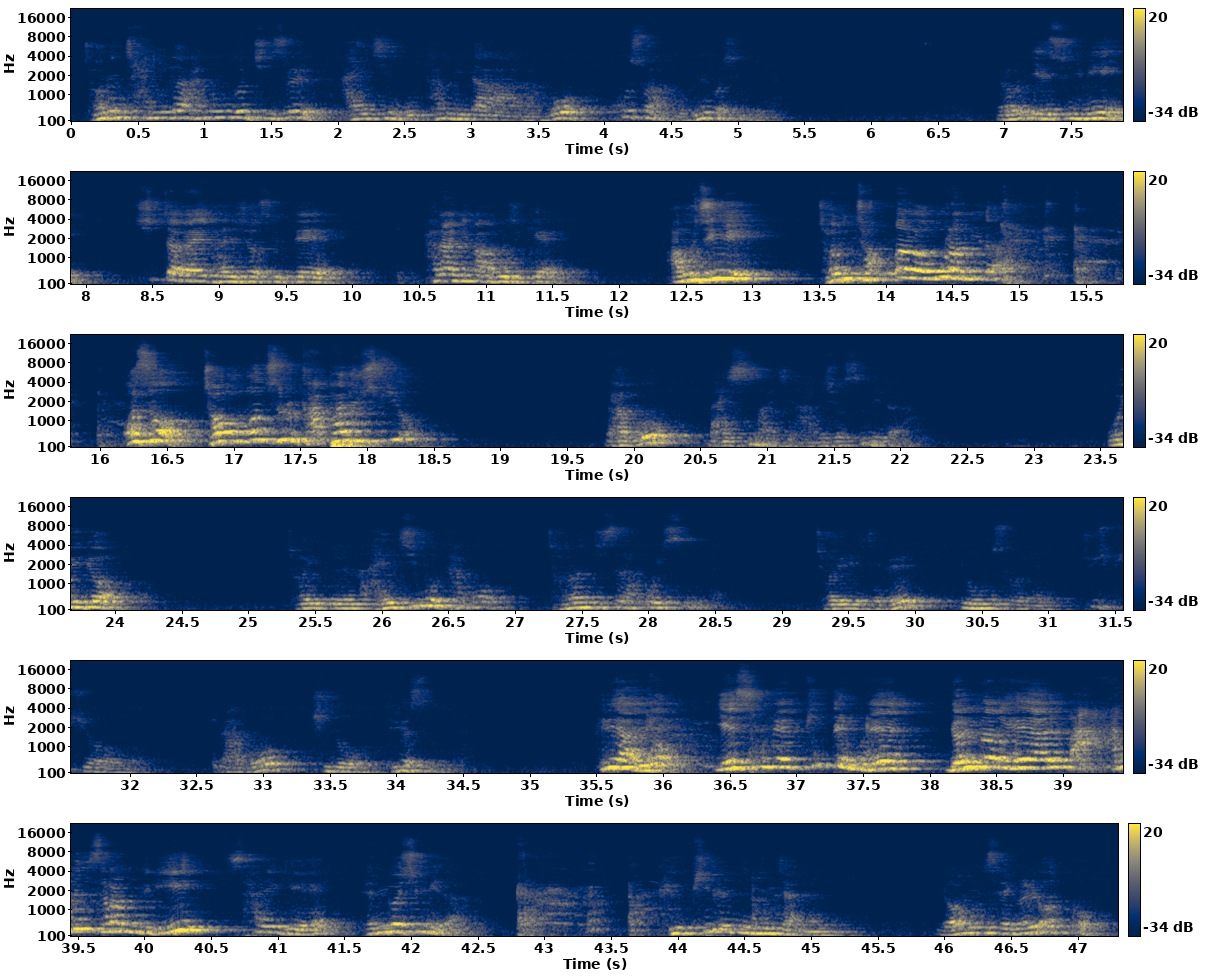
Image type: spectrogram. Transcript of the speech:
저는 자기가 하는 것 짓을 알지 못합니다. 라고 호소하고 있는 것입니다. 여러분, 예수님이 십자가에 달리셨을 때 하나님 아버지께 아버지, 저는 정말 억울합니다. 어서 저 원수를 갚아주십시오. 라고 말씀하지 않으셨습니다. 오히려 저희들은 알지 못하고 저런 짓을 하고 있습니다. 저희 죄를 용서해 주십시오. 라고 기도드렸습니다. 그리하여 예수님의 피 때문에 멸망해야 할 많은 사람들이 살게 된 것입니다. 그 피를 믿는 자는 영생을 얻고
